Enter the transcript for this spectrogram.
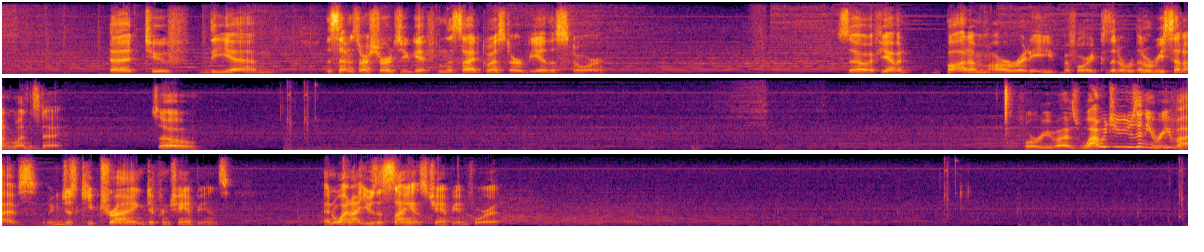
uh, to the um, the seven star shards you get from the side quest are via the store. So if you haven't bought them already before, because it'll it'll reset on Wednesday. So. For revives. Why would you use any revives? Can just keep trying different champions. And why not use a science champion for it?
